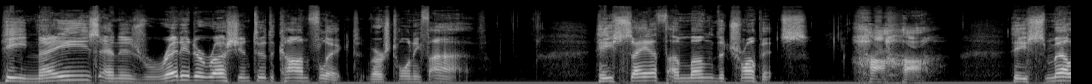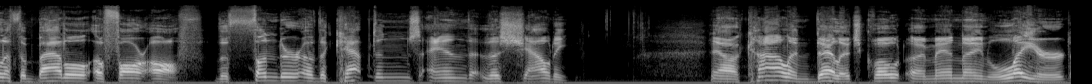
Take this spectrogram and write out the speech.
he neighs and is ready to rush into the conflict. Verse 25. He saith among the trumpets, Ha ha! He smelleth the battle afar off, the thunder of the captains and the shouting. Now, Keil and Delitzsch quote a man named Layard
